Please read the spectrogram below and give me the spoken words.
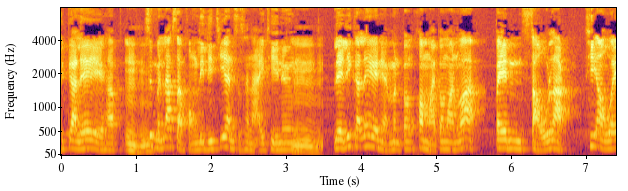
ริกาเล่ครับอืมซึ่งเป็นรากศัพท์ของ religion ศาสนาอีกทีนึงอืมเลลิกาเล่เนี่ยมันความหมายประมาณว่าเป็นเสาหลักที่เอาไว้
